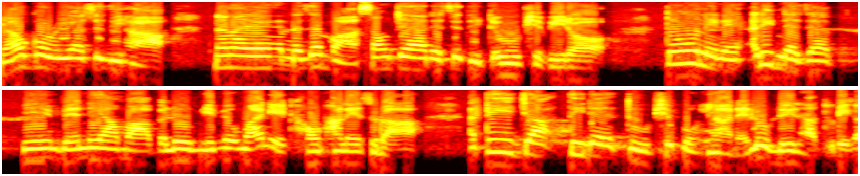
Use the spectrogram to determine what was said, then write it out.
မြောက်ကိုရီးယားစစ်သည်ဟာနှစ်နိုင်ငံနယ်စပ်မှာစောင့်ကြရတဲ့စစ်သည်တူဖြစ်ပြီးတော့သူ့အနေနဲ့အဲ့ဒီနယ်စပ်ဘင်းဘယ်နေရာမှာဘယ်လိုမြေမြုံမိုင်းတွေထောင်ထားလဲဆိုတာအတိအကျသိတဲ့သူဖြစ်ပုံရတယ်လို့လေ့လာသူတွေက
